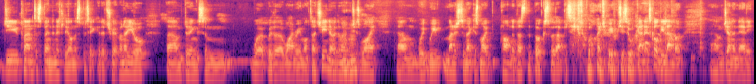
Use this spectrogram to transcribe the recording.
do you plan to spend in Italy on this particular trip? I know you're um, doing some work with a winery in Montalcino at the moment, which is why um, we, we managed to make, because my partner does the books for that particular winery, which is organic. It's called Di Lamo, um, Giannanelli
